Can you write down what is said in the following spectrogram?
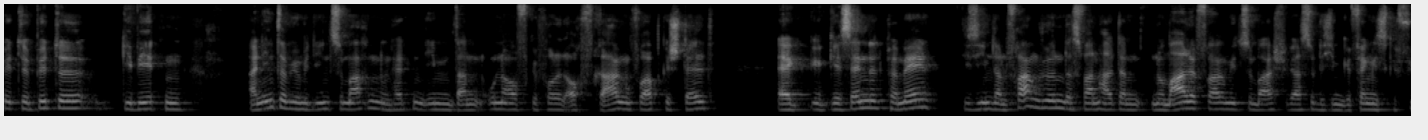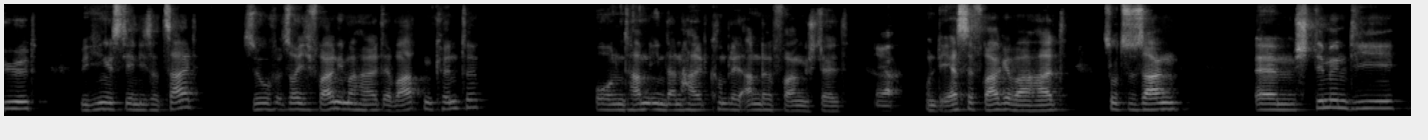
bitte, bitte gebeten, ein Interview mit ihm zu machen und hätten ihm dann unaufgefordert auch Fragen vorab gestellt, äh, gesendet per Mail, die sie ihm dann fragen würden. Das waren halt dann normale Fragen, wie zum Beispiel, wie hast du dich im Gefängnis gefühlt? Wie ging es dir in dieser Zeit? So solche Fragen, die man halt erwarten könnte. Und haben ihn dann halt komplett andere Fragen gestellt. Ja. Und die erste Frage war halt sozusagen, ähm, stimmen die,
